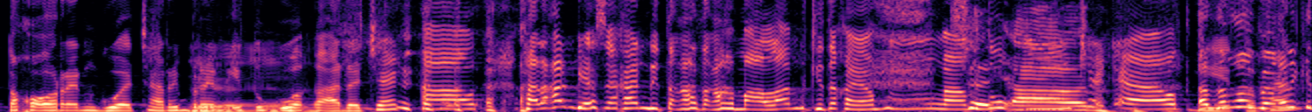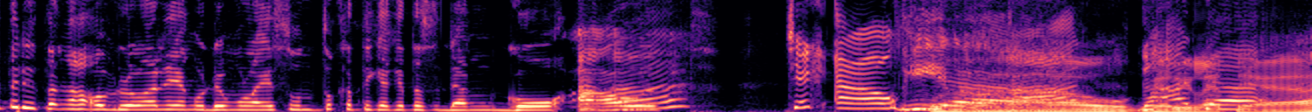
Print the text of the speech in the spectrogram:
toko oren gue cari brand Iya, itu iya. gue nggak ada check out. Karena kan biasa kan di tengah-tengah malam kita kayak hmm, ngantuk, check hmm, out. check out Atau gitu kan. kita di tengah obrolan yang udah mulai suntuk ketika kita sedang go Ah, out. check out gitu Iya. kan. Wow, relate ada. ya.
